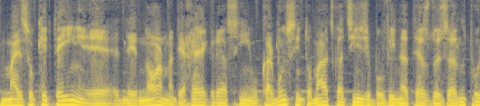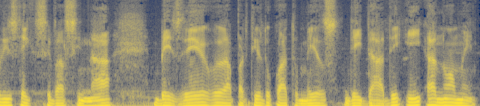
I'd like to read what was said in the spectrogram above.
Mas o que tem é, de norma, de regra, é assim: o carbono sintomático atinge bovino até os dois anos, por isso tem que se vacinar bezerro a partir dos quatro meses de idade e anualmente.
